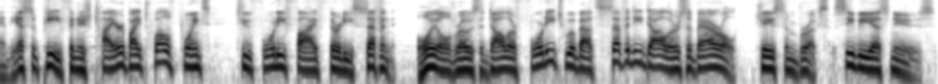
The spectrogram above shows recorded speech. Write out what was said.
and the S&P finished higher by 12 points to 4537. Oil rose $1.40 to about $70 a barrel. Jason Brooks, CBS News.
